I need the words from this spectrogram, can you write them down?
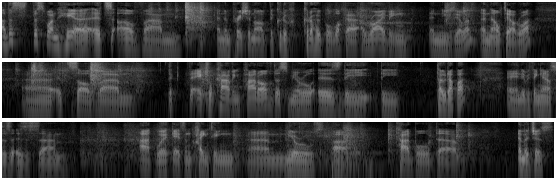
Uh, this this one here, it's of um, an impression of the Kura- Kurahaupō Waka arriving in New Zealand, in Aotearoa. Uh, it's of um, the, the actual carving part of this mural is the the taurapa, and everything else is, is um, artwork, as in painting, um, murals, uh, cardboard um, images.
